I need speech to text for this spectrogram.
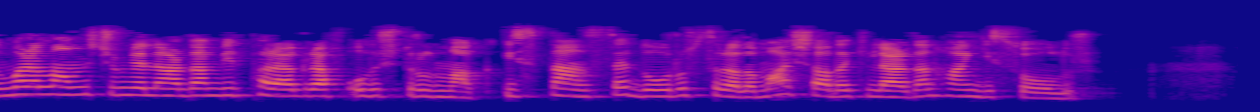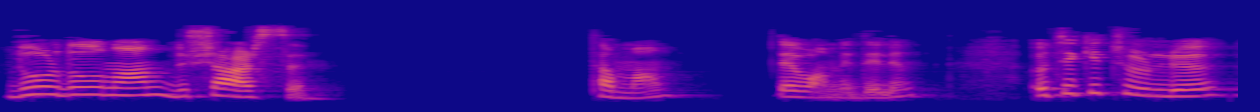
Numaralanmış cümlelerden bir paragraf oluşturulmak istense doğru sıralama aşağıdakilerden hangisi olur? Durduğun an düşersin. Tamam. Devam edelim. Öteki türlü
